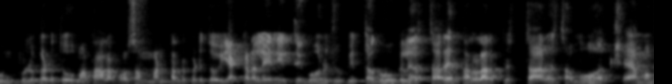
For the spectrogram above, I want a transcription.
గుంపులు కడుతూ మతాల కోసం మంటలు పెడుతూ ఎక్కడ లేని తెగువను చూపి తగువుకు లేస్తారే తలర్పిస్తారే సమూహ క్షేమం.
